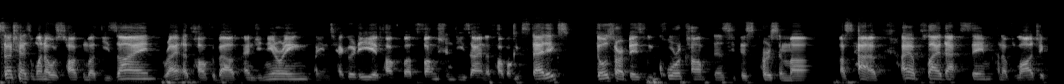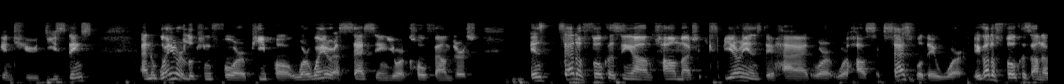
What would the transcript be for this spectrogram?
such as when I was talking about design, right? I talk about engineering, integrity, I talk about function design, I talk about aesthetics. Those are basically core competency this person must have. I apply that same kind of logic into these things. And when you're looking for people or when you're assessing your co-founders, instead of focusing on how much experience they had or, or how successful they were, you got to focus on the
